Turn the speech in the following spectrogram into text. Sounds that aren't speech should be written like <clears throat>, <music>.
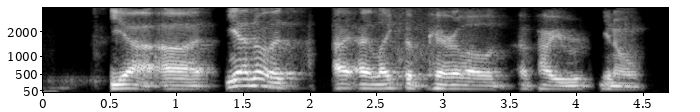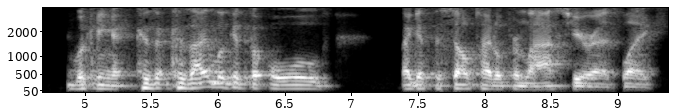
yeah uh, yeah no that's I, I like the parallel of how you're you know looking at because because i look at the old i guess the self-titled from last year as like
